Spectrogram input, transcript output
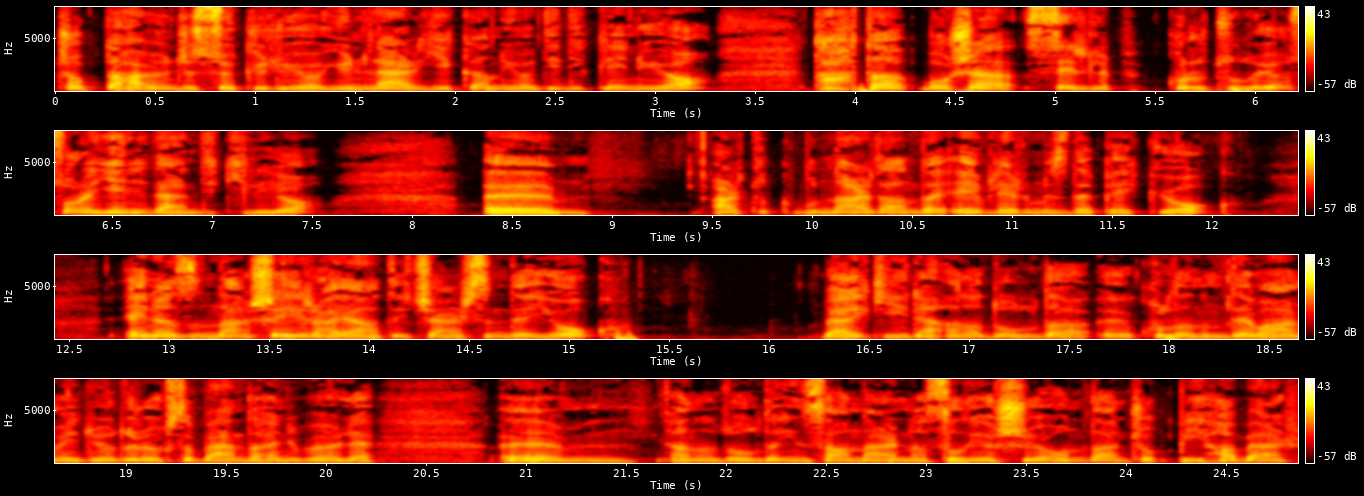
çok daha önce sökülüyor, yünler yıkanıyor, didikleniyor. Tahta boşa serilip kurutuluyor. Sonra yeniden dikiliyor. Ee, artık bunlardan da evlerimizde pek yok. En azından şehir hayatı içerisinde yok. Belki yine Anadolu'da e, kullanım devam ediyordur. Yoksa ben de hani böyle Anadolu'da insanlar nasıl yaşıyor ondan çok bir haber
